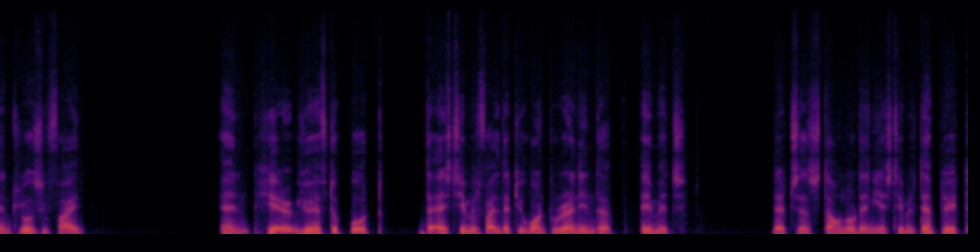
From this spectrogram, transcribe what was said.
then close your file. And here you have to put the HTML file that you want to run in the image. Let's just download any HTML template.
